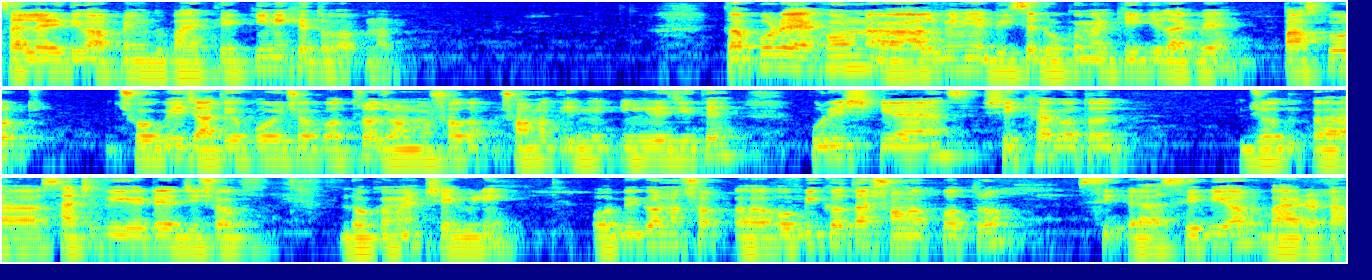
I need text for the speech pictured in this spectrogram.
স্যালারি দিবে, আপনি কিন্তু বাইরে থেকে কিনে খেতে হবে আপনার। তারপরে এখন আলবেনিয়া ভিসা ডকুমেন্ট কী কী লাগবে? পাসপোর্ট ছবি, জাতীয় পরিচয়পত্র, জন্ম সনদ ইংরেজিতে পুলিশ ক্লিয়ারেন্স শিক্ষাগত সার্টিফিকেটের যেসব ডকুমেন্ট সেগুলি অভিজ্ঞতা অভিজ্ঞতা সনদপত্র সিভি অর বায়োডাটা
